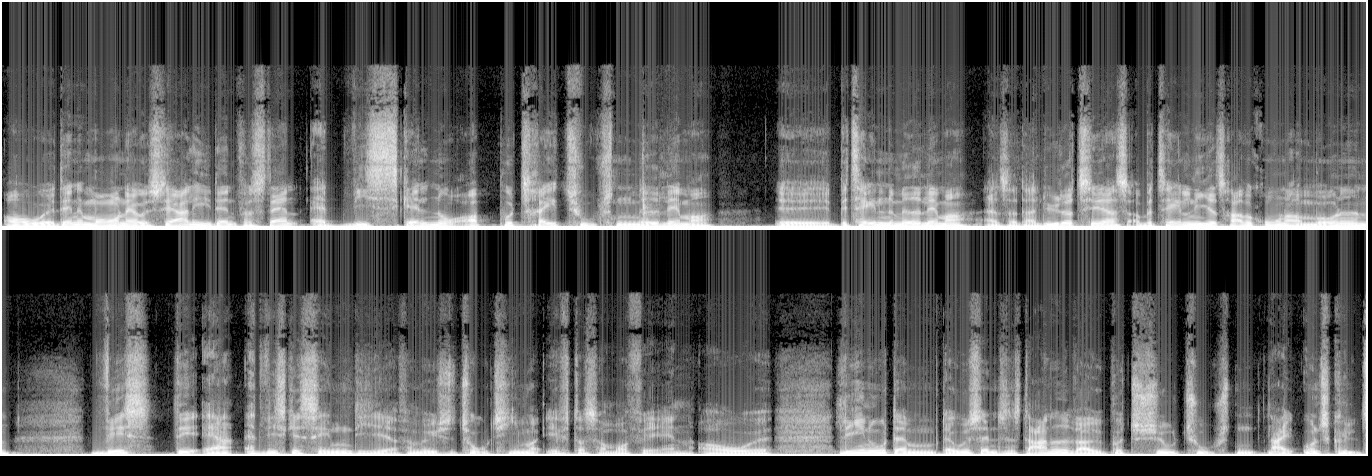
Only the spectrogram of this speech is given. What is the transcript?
og øh, denne morgen er jo særlig i den forstand, at vi skal nå op på 3.000 medlemmer, øh, betalende medlemmer, altså der lytter til os og betaler 39 kroner om måneden, hvis det er, at vi skal sende de her famøse to timer efter sommerferien. Og øh, lige nu, da, da udsendelsen startede, var vi på 7.000, nej, undskyld,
